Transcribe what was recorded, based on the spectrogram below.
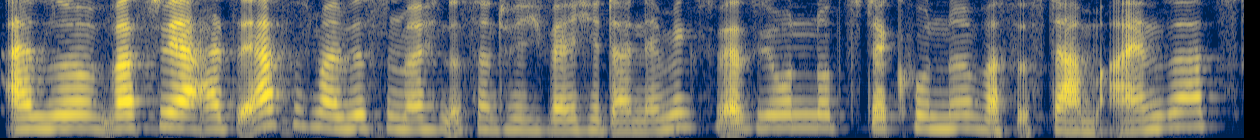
Also, was wir als erstes mal wissen möchten, ist natürlich, welche Dynamics-Version nutzt der Kunde? Was ist da im Einsatz?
